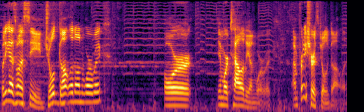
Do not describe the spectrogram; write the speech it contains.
What do you guys want to see? Jeweled Gauntlet on Warwick? Or Immortality on Warwick? I'm pretty sure it's Jeweled Gauntlet.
